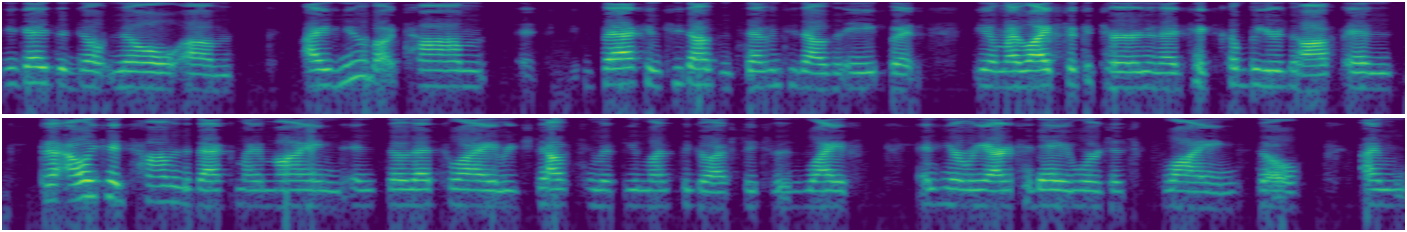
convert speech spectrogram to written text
you guys that don't know, um, I knew about Tom back in 2007, 2008, but you know, my life took a turn, and I took a couple years off, and but I always had Tom in the back of my mind, and so that's why I reached out to him a few months ago, actually, to his wife, and here we are today. We're just flying. So I'm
